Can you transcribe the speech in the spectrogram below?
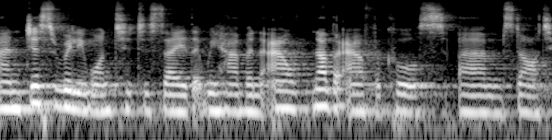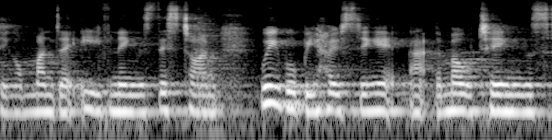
And just really wanted to say that we have an al- another Alpha course um, starting on Monday evenings. This time we will be hosting it at the Maltings,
